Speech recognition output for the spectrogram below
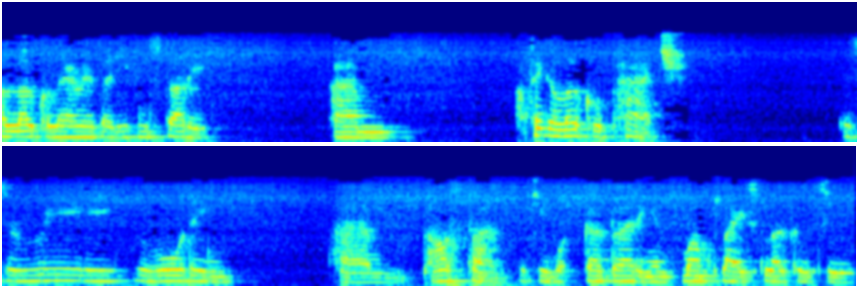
a local area that you can study. Um, I think a local patch is a really rewarding um, pastime if you go birding in one place local to you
